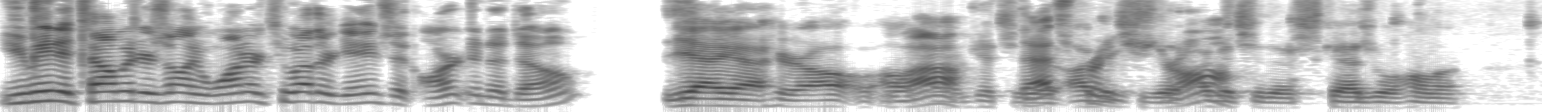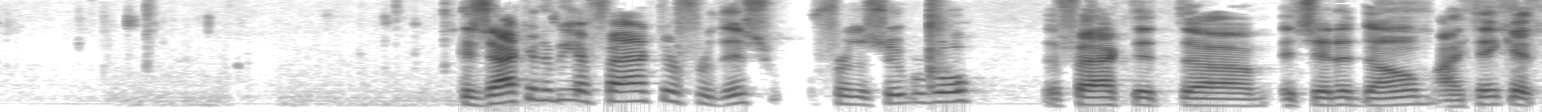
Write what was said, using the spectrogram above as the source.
You mean to tell me there's only one or two other games that aren't in a dome? Yeah, yeah. Here, I'll, I'll, Wow, I'll get you. that's pretty you their- I'll get you their schedule. Hold on. Is that going to be a factor for this for the Super Bowl? The fact that um, it's in a dome, I think it.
